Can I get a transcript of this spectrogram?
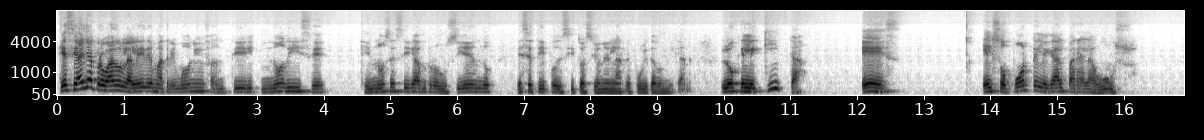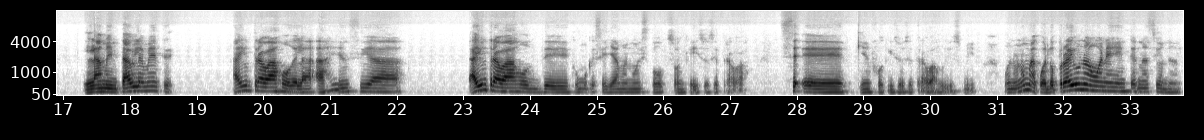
Que se haya aprobado la ley de matrimonio infantil no dice que no se sigan produciendo ese tipo de situaciones en la República Dominicana. Lo que le quita es el soporte legal para el abuso. Lamentablemente, hay un trabajo de la agencia, hay un trabajo de, ¿cómo que se llama? No es Oxfam que hizo ese trabajo. Eh, ¿Quién fue que hizo ese trabajo, Dios mío? Bueno, no me acuerdo, pero hay una ONG internacional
